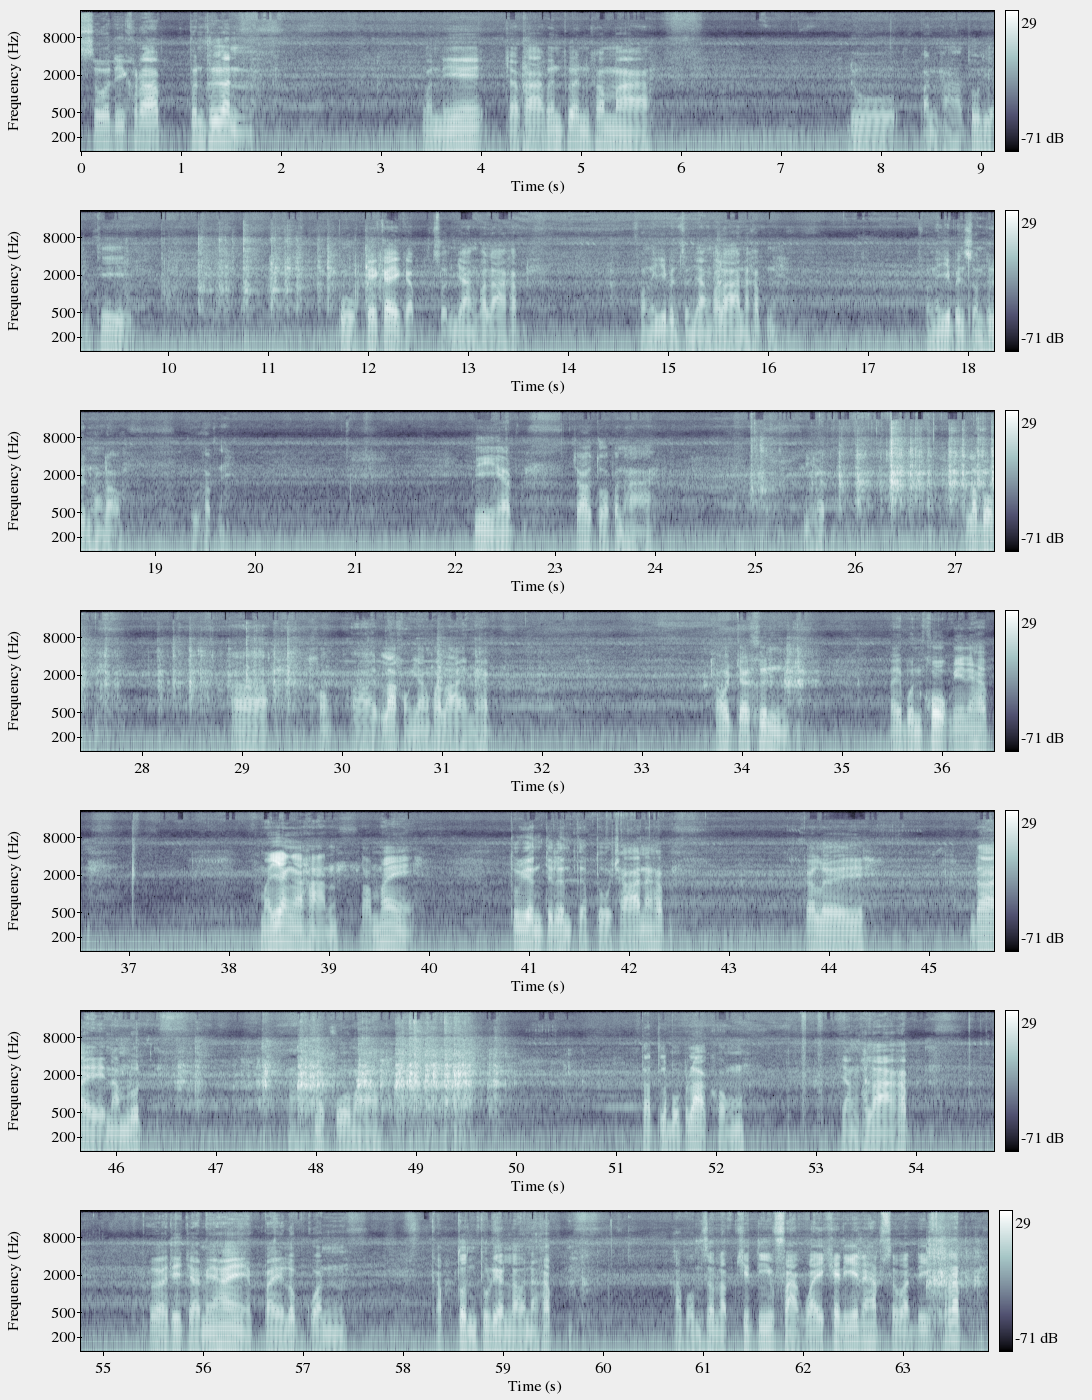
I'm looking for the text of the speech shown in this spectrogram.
สวัสดีครับเพื่อนๆ วันนี้จะพาเพื่อนๆเข้ามา ดูปัญหาทุเรียนที่ปลูกใกล้ๆกับสวนยางพาราครับ ฝั่งนี้จะเป็นสวนยางพารานะครับนี่ฝั่งนี้จะเป็นสวนทุเรียนของเราดูครับนี่นี่ครับเจ้าตัวปัญหานี่ครับ ระบบอ่า ของอารากของยางพาราเห็นไหมครับเขาจะขึ้นไปบนโคกนี้นะครับ มาแย่งอาหารทำให้ทุเรียนเจริญเติบโตช้านะครับ ก็เลยได้นำรถแมคโครมา ตัดระบบรากของยางพาราครับ เพื่อที่จะไม่ให้ไปรบกวน กับต้นทุเรียนเรานะครับครับผมสำหรับคลิปนี้ฝากไว้แค่นี้นะครับ สวัสดีครับ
